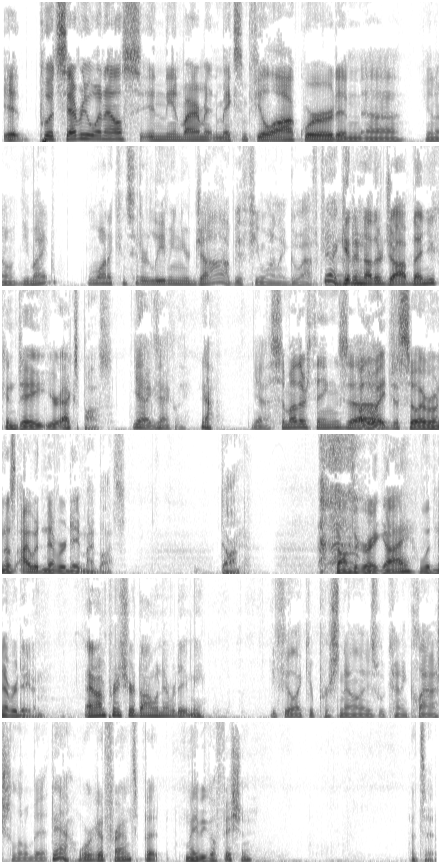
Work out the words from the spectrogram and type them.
it puts everyone else in the environment and makes them feel awkward, and uh, you know you might want to consider leaving your job if you want to go after. Yeah, get another job, then you can date your ex boss. Yeah, exactly. Yeah. Yeah, some other things. Uh, By the way, just so everyone knows, I would never date my boss, Don. Don's a great guy. Would never date him, and I'm pretty sure Don would never date me. you feel like your personalities would kind of clash a little bit. Yeah, we're good friends, but maybe go fishing. That's it.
